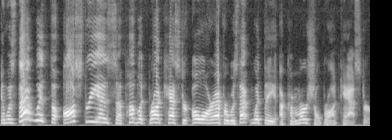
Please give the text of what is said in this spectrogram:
and was that with the Austria's uh, public broadcaster ORF, or was that with a, a commercial broadcaster?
